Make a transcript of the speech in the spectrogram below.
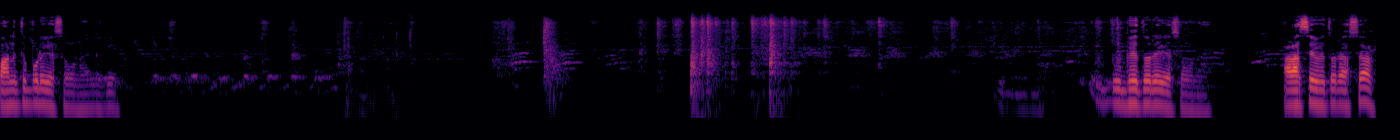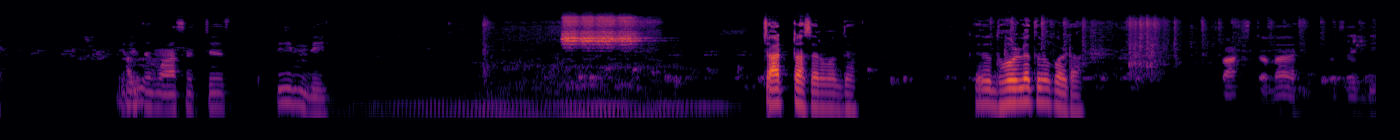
পানিতে পড়ে গেছে মনে হয় নাকি? ভেতরে গেছে মনে হয়। আর আছে ভেতরে আছে আর? এটাতে মাছ হচ্ছে তিন ডি। চারটা আছে এর মধ্যে। কিন্তু ধরলে তুমি কয়টা? পাঁচটা না চার ডি।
